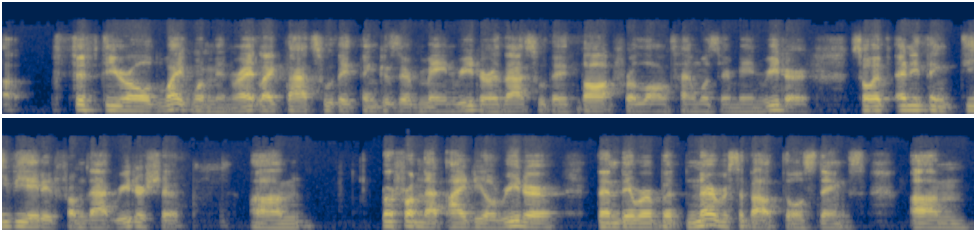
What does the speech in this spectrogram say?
a 50 year old white woman right? Like that's who they think is their main reader. That's who they thought for a long time was their main reader. So if anything deviated from that readership um, or from that ideal reader then they were a bit nervous about those things. Um,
